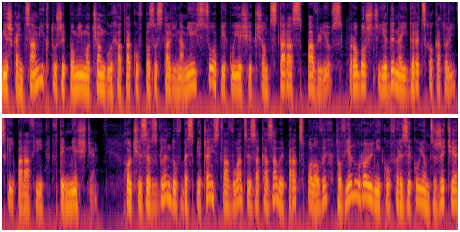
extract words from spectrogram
Mieszkańcami, którzy pomimo ciągłych ataków pozostali na miejscu, opiekuje się ksiądz Taras Pawlius, proboszcz jedynej grecko-katolickiej parafii w tym mieście. Choć ze względów bezpieczeństwa władze zakazały prac polowych, to wielu rolników, ryzykując życie,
